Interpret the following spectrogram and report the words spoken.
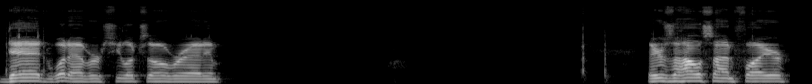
Dead, whatever. She looks over at him. There's the house on fire.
